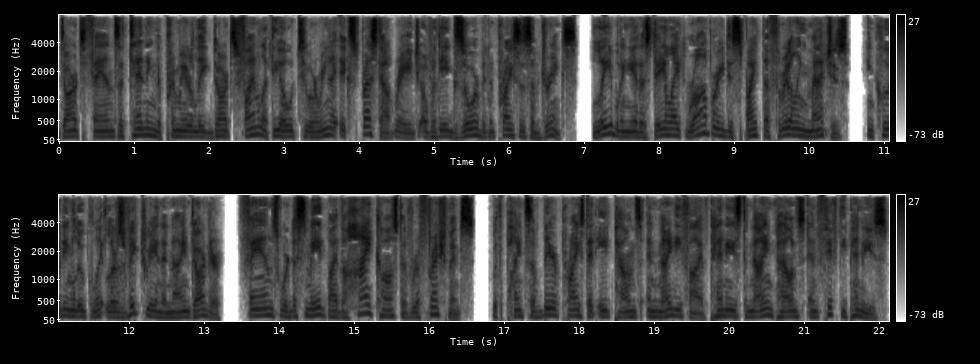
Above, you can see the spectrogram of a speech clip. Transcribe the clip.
Darts fans attending the Premier League darts final at the O2 Arena expressed outrage over the exorbitant prices of drinks, labeling it as daylight robbery despite the thrilling matches, including Luke Littler's victory in a nine-darter. Fans were dismayed by the high cost of refreshments, with pints of beer priced at £8.95 pennies to £9.50 pennies.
